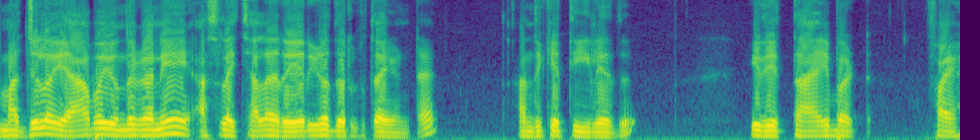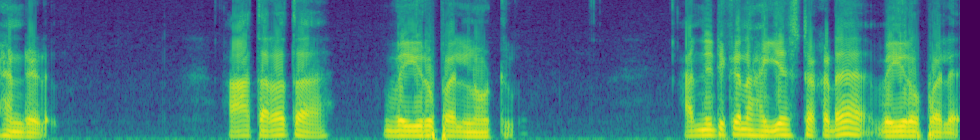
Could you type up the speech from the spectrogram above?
మధ్యలో యాభై ఉంది కానీ అసలు అవి చాలా రేర్గా దొరుకుతాయంట. అందుకే తీయలేదు. ఇది థాయ్ ఫైవ్ హండ్రెడ్ ఆ తర్వాత వెయ్యి రూపాయల నోట్లు. అన్నిటికన్నా హయ్యెస్ట్ అక్కడ వెయ్యి రూపాయలే.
